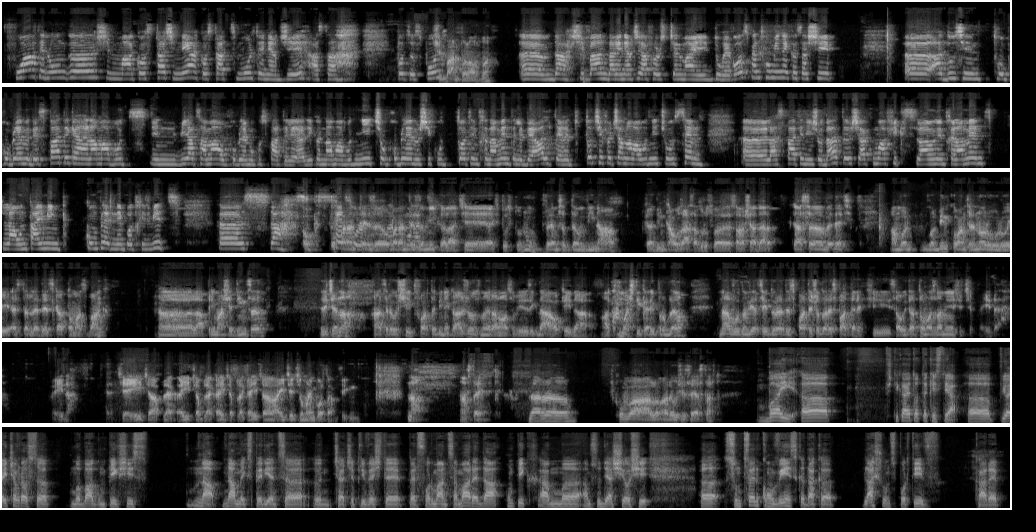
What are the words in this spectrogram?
foarte lungă și m-a costat și ne-a costat multă energie, asta pot să spun. Și bani până la urmă? Uh, da, și bani, dar energia a fost cel mai dureros pentru mine, că s-a și uh, adus într-o problemă de spate care n-am avut din viața mea o problemă cu spatele, adică n-am avut nicio problemă și cu toate antrenamentele de altere, tot ce făceam n-am avut niciun semn uh, la spate niciodată și acum fix la un antrenament, la un timing complet nepotrivit, Uh, da, o, o paranteză, o paranteză mică la ce ai spus tu. Nu vrem să dăm vina că din cauza asta a dus sau așa, dar ca să vedeți. Am vorbit cu antrenorul lui Esther Ledesca, Thomas Bank, uh, la prima ședință. Zice, nu, ați reușit foarte bine că a ajuns, nu era noastră să fie. Zic, da, ok, da, acum știi care e problema? N-a avut în viață ei dureri de spate și o doare spatele. Și s-a uitat Thomas la mine și zice, păi da, păi da. Ce aici, pleacă aici, pleacă aici, pleacă aici, aici e cel mai important. Zic, nu, asta e. Dar uh, cumva a reușit să ia start. Băi, uh, știi care e toată chestia? Uh, eu aici vreau să mă bag un pic și na, n-am experiență în ceea ce privește performanța mare, dar un pic am, uh, am studiat și eu și uh, sunt fer convins că dacă lași un sportiv care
